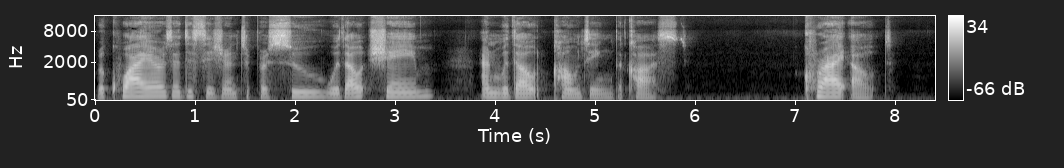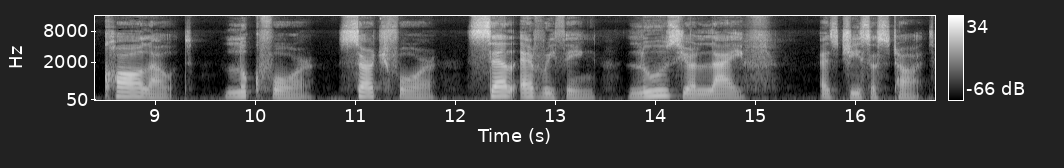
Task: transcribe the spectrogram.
requires a decision to pursue without shame and without counting the cost. Cry out, call out, look for, search for, sell everything, lose your life, as Jesus taught.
